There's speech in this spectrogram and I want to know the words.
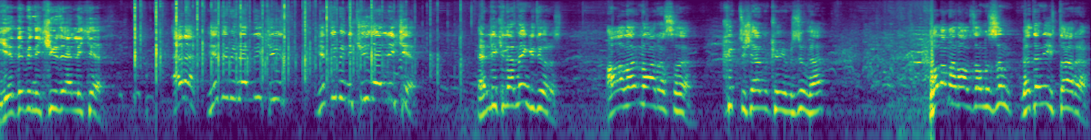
7252. Evet 7200 7252 52'lerden gidiyoruz. Ağların arası Küt düşen köyümüzün ve Dolaman Havzamızın medeni ihtarı.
